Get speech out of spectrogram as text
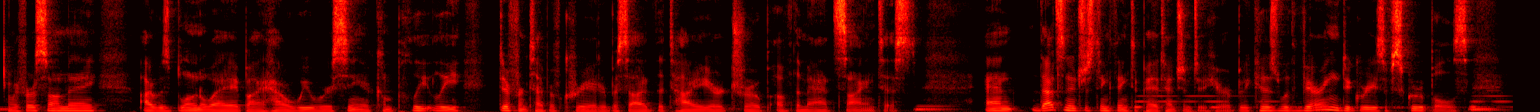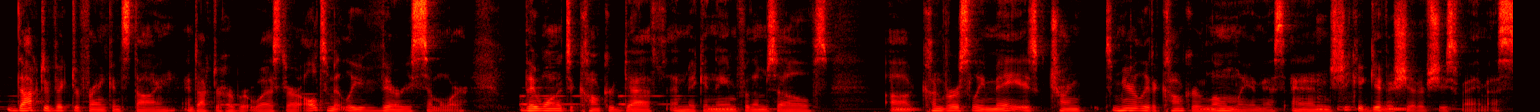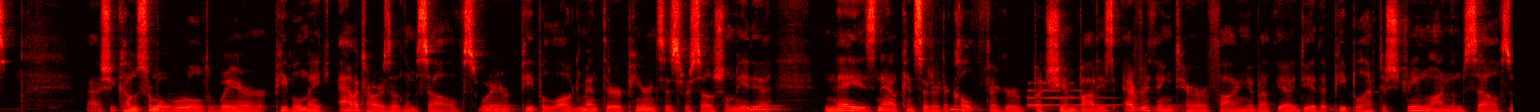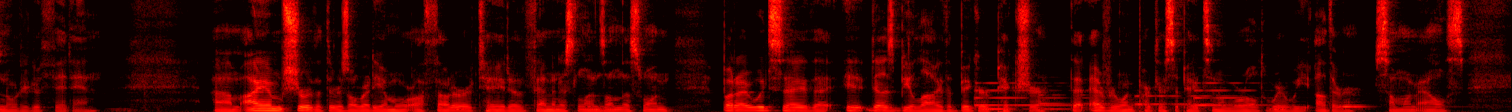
When I first saw May, I was blown away by how we were seeing a completely different type of creator beside the tired trope of the mad scientist. And that's an interesting thing to pay attention to here because, with varying degrees of scruples, Dr. Victor Frankenstein and Dr. Herbert West are ultimately very similar. They wanted to conquer death and make a name for themselves. Uh, conversely, May is trying to merely to conquer loneliness, and she could give a shit if she's famous. Uh, she comes from a world where people make avatars of themselves, where people augment their appearances for social media. May is now considered a cult figure, but she embodies everything terrifying about the idea that people have to streamline themselves in order to fit in. Um, I am sure that there is already a more authoritative feminist lens on this one, but I would say that it does belie the bigger picture that everyone participates in a world where we other someone else.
